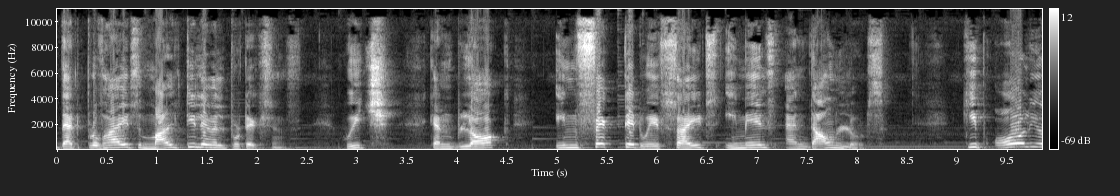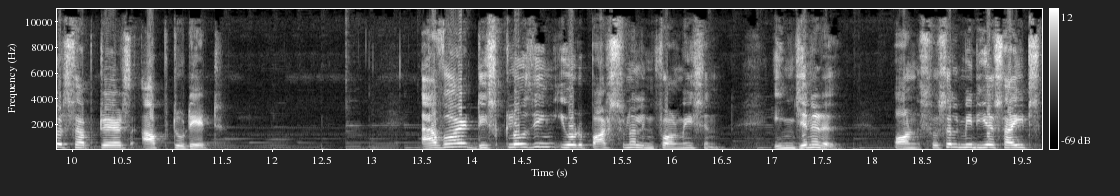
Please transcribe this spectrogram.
that provides multi-level protections which can block infected websites, emails and downloads. Keep all your softwares up to date Avoid disclosing your personal information in general on social media sites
